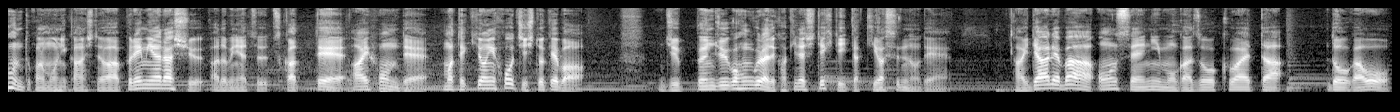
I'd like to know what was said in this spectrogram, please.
分とかのものに関しては、プレミアラッシュ、アドビのやつ使って iPhone で、まあ、適当に放置しとけば、10分15分ぐらいで書き出しできていた気がするので、はい。であれば、音声にも画像を加えた動画を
